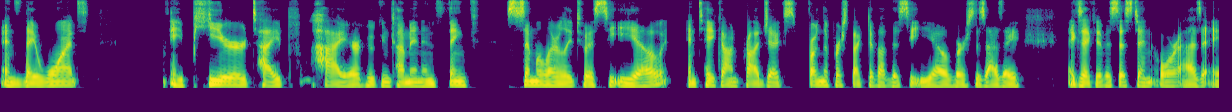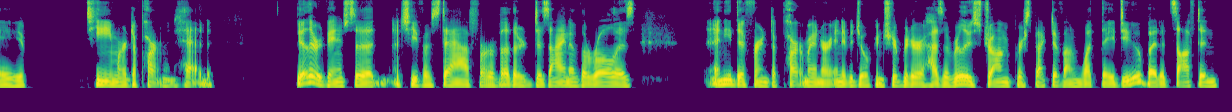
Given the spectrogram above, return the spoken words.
And they want a peer type hire who can come in and think similarly to a CEO and take on projects from the perspective of the CEO versus as a executive assistant or as a team or department head. The other advantage to a chief of staff or other design of the role is any different department or individual contributor has a really strong perspective on what they do, but it's often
